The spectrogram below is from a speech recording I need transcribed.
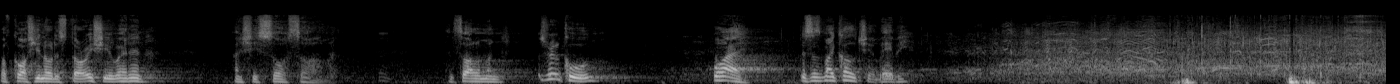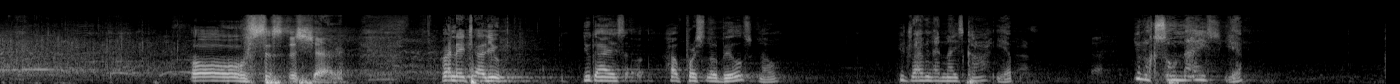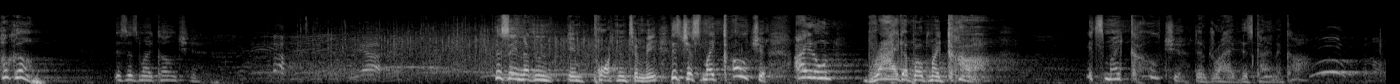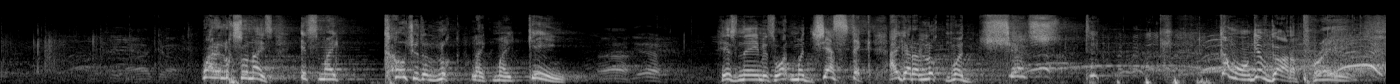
Of course, you know the story. She went in and she saw Solomon. And Solomon was real cool. Why? This is my culture, baby. Oh, Sister Sharon. When they tell you, you guys have personal bills? No. You driving that nice car? Yep. You look so nice? Yep. How come? This is my culture. This ain't nothing important to me. It's just my culture. I don't brag about my car. It's my culture to drive this kind of car. Why it look so nice? It's my culture to look like my king. His name is what? Majestic. I got to look majestic. Come on, give God a praise.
